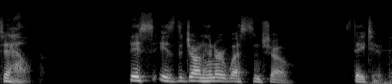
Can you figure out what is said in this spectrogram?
to help. This is the John Henry Weston Show. Stay tuned.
